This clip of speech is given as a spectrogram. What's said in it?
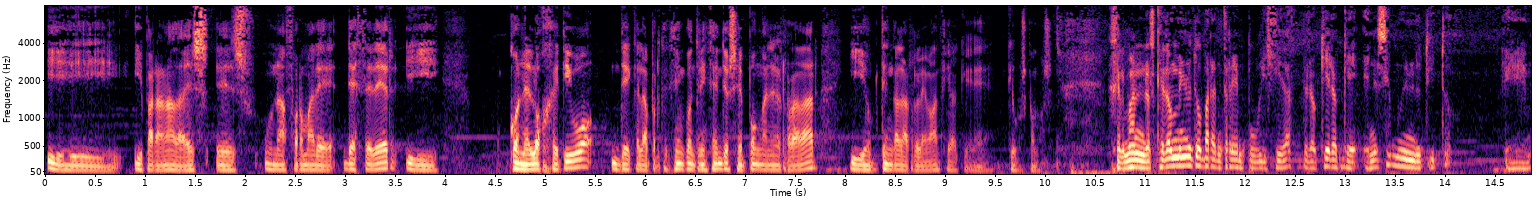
y, para nada, es, es una forma de, ceder y con el objetivo de que la protección contra incendios se ponga en el radar y obtenga la relevancia que, buscamos. Germán, nos queda un minuto para entrar en publicidad, pero quiero que en ese minutito eh,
